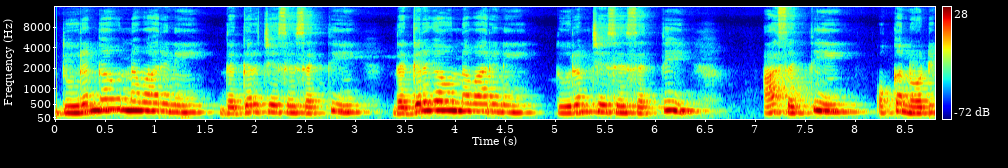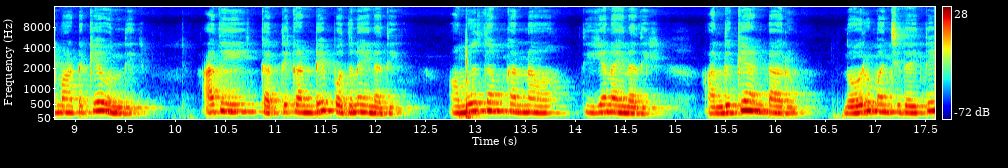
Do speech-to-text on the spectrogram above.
దూరంగా ఉన్న వారిని దగ్గర చేసే శక్తి దగ్గరగా ఉన్న వారిని దూరం చేసే శక్తి ఆ శక్తి ఒక్క నోటి మాటకే ఉంది. అది కత్తి కంటే పొదునైనది. అమృతం కన్నా తీయనైనది. అందుకే అంటారు నోరు మంచిదైతే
